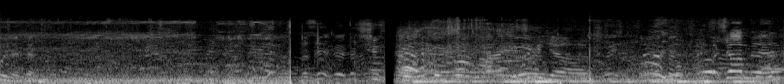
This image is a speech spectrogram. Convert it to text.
olacak? Nasıl böyle çift? Hocam be.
